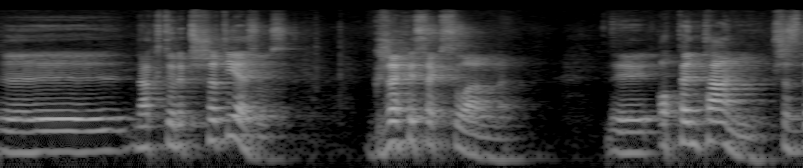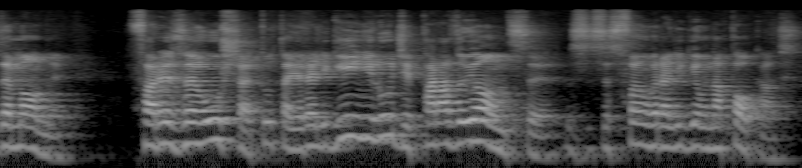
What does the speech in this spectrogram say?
yy, na który przyszedł Jezus. Grzechy seksualne, yy, opętani przez demony, faryzeusze, tutaj religijni ludzie paradujący ze swoją religią na pokaz,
